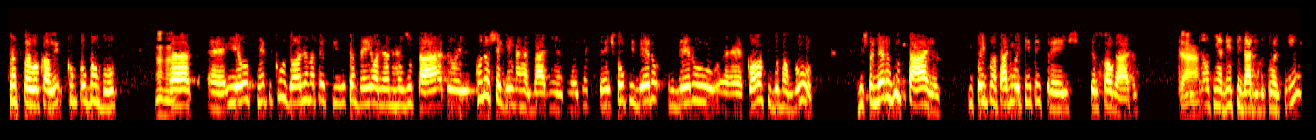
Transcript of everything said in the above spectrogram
tanto para o eucalipto como para o bambu. Uhum. Pra, é, e eu sempre com os olhos na pesquisa também, olhando o resultado. E quando eu cheguei, na realidade, em 86, foi o primeiro, primeiro é, corte do bambu, dos primeiros ensaios, que foi implantado em 83 pelo Salgado. Tá. Então tinha densidade de plantio,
